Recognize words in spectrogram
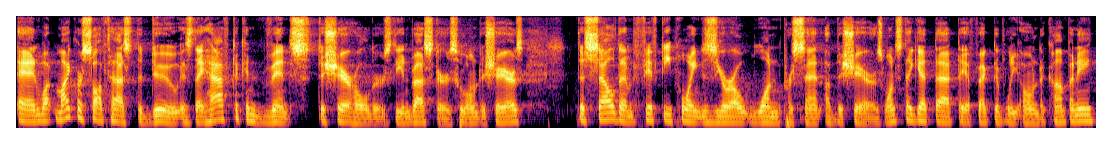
And what Microsoft has to do is they have to convince the shareholders, the investors who own the shares, to sell them 50.01% of the shares. Once they get that, they effectively own the company.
